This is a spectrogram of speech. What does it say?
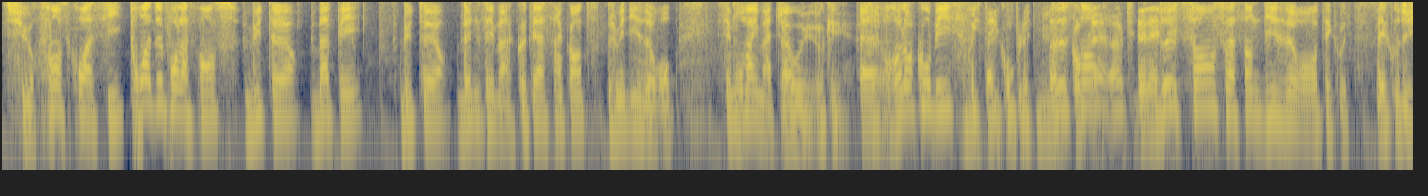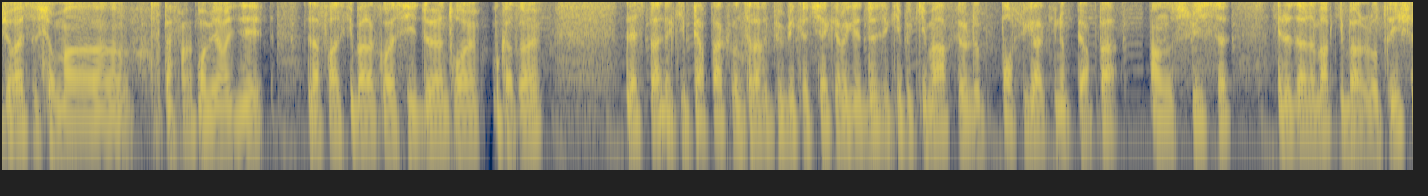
sur France-Croatie. 3-2 pour la France. Buteur, Bappé. Buteur, Benzema. Côté à 50, je mets 10 euros. C'est mon my match. Ah oui, ok. Euh, Roland Courbis, Freestyle complet. 200, Complet, euh, très léger. 270 euros. On t'écoute. Mais écoute, je reste sur ma C'est ta fin première idée. La France qui bat la Croatie 2-1, 3-1 ou 4-1. L'Espagne qui perd pas contre la République tchèque avec les deux équipes qui marquent. Le Portugal qui ne perd pas en Suisse. Et le Danemark qui bat l'Autriche.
